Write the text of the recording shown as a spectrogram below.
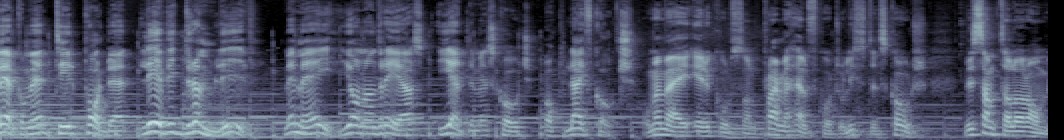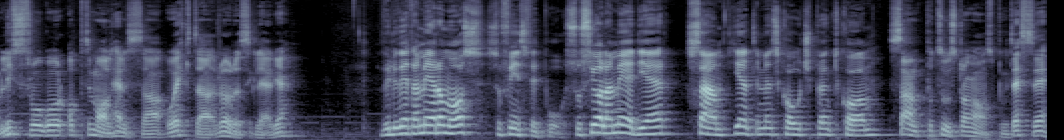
Välkommen till podden Lev ditt drömliv med mig, John Andreas, Gentlemen's coach och life coach. Och med mig, Erik Olsson, Primal Health coach och livsstilscoach. Vi samtalar om livsfrågor, optimal hälsa och äkta rörelseglädje. Vill du veta mer om oss så finns vi på sociala medier samt gentlemanscoach.com. Samt på twostrongarms.se.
